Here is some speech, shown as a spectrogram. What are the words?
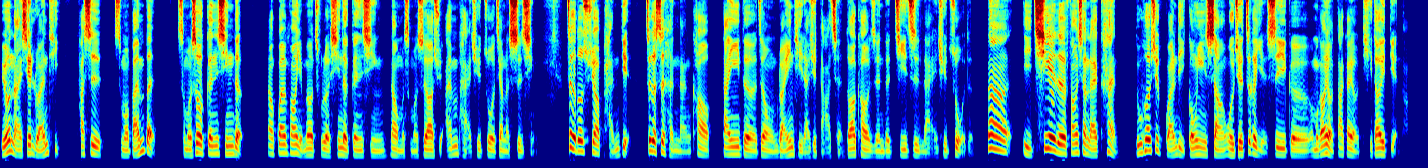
有用哪些软体，它是什么版本，什么时候更新的？那官方有没有出了新的更新？那我们什么时候要去安排去做这样的事情？这个都需要盘点，这个是很难靠单一的这种软硬体来去达成，都要靠人的机制来去做的。那以企业的方向来看。如何去管理供应商？我觉得这个也是一个，我们刚刚有大概有提到一点啊。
